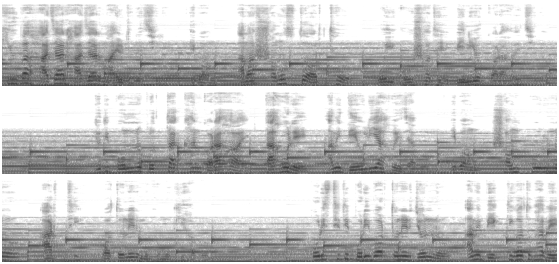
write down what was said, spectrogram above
কিউবা হাজার হাজার মাইল দূরে ছিল এবং আমার সমস্ত অর্থ ওই ঔষধে বিনিয়োগ করা হয়েছিল। যদি পণ্য প্রত্যাখ্যান করা হয়, তাহলে আমি দেউলিয়া হয়ে যাব এবং সম্পূর্ণ আর্থিক পতনের মুখোমুখি হব। পরিস্থিতি পরিবর্তনের জন্য আমি ব্যক্তিগতভাবে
